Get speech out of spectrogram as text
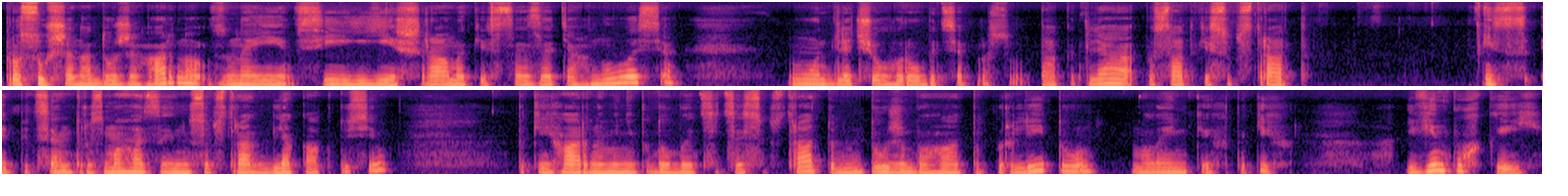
просушена дуже гарно. В неї всі її шрамики, все затягнулося. От для чого робиться просу... Так, для посадки субстрат із епіцентру, з магазину субстрат для кактусів. Такий гарний, мені подобається цей субстрат. Тут дуже багато перліту маленьких таких. І він пухкий.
